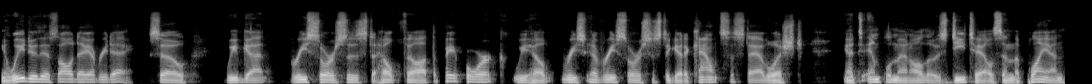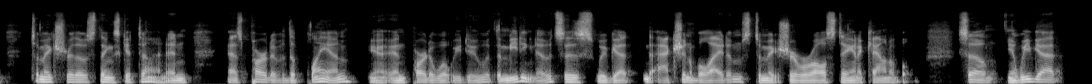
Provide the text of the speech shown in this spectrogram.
you know, we do this all day, every day. So we've got resources to help fill out the paperwork. We help have resources to get accounts established and to implement all those details in the plan to make sure those things get done. And as part of the plan, you know, and part of what we do with the meeting notes is we've got the actionable items to make sure we're all staying accountable. So, you know, we've got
